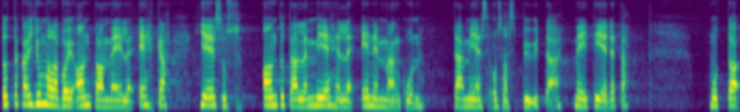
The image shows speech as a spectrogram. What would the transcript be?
Totta kai Jumala voi antaa meille, ehkä Jeesus antoi tälle miehelle enemmän kuin tämä mies osasi pyytää. Me ei tiedetä. Mutta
